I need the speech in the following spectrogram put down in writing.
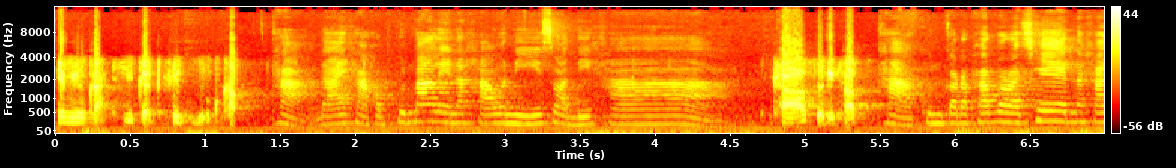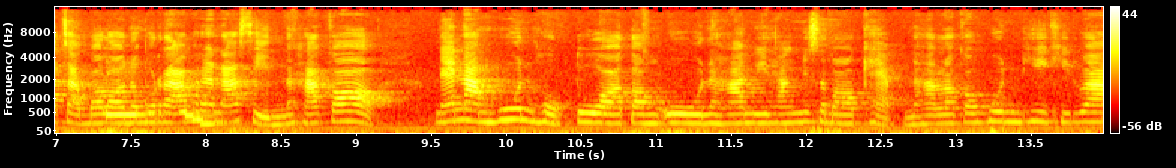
ยังมีโอกาสที่จะเกิดขึ้นอยู่ครับ ค่ะ ได้ค่ะ ขอบคุณมากเลยนะคะ วันนี้สวัสดีค่ะ ครับ สวัสดีครับ ค่ะ คุณกรพัฒน์วรเชษฐ์นะคะ จากบลนบุราพัฒนาสินนะคะ ก็แนะนำหุ้น 6 ตัวตองอูนะคะ มีทั้งมิสบอลแคปนะคะ แล้วก็หุ้นที่คิดว่า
